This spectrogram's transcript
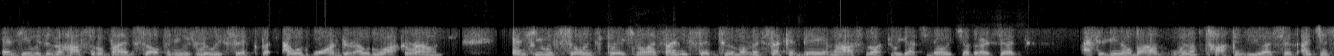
and he was in the hospital by himself, and he was really sick. But I would wander, I would walk around, and he was so inspirational. I finally said to him on my second day in the hospital after we got to know each other, I said, I said, you know, Bob, when I'm talking to you, I said, I just,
